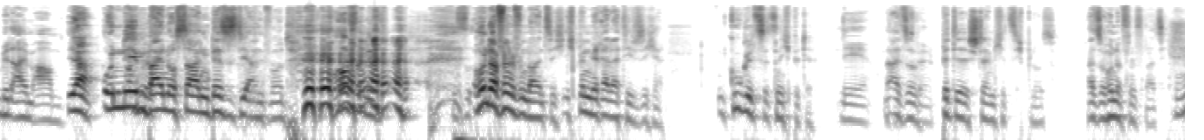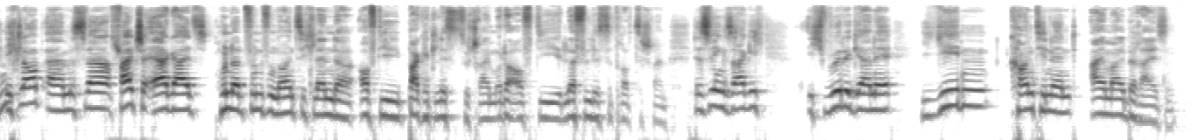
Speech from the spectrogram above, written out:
Mit einem Arm. Ja, und nebenbei noch sagen, das ist die Antwort. Hoffentlich. 195, ich bin mir relativ sicher. Googles jetzt nicht bitte. Nee. Also bitte stell mich jetzt nicht bloß. Also 195. Ich glaube, ähm, es wäre falscher Ehrgeiz, 195 Länder auf die Bucketlist zu schreiben oder auf die Löffelliste drauf zu schreiben. Deswegen sage ich, ich würde gerne jeden Kontinent einmal bereisen.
